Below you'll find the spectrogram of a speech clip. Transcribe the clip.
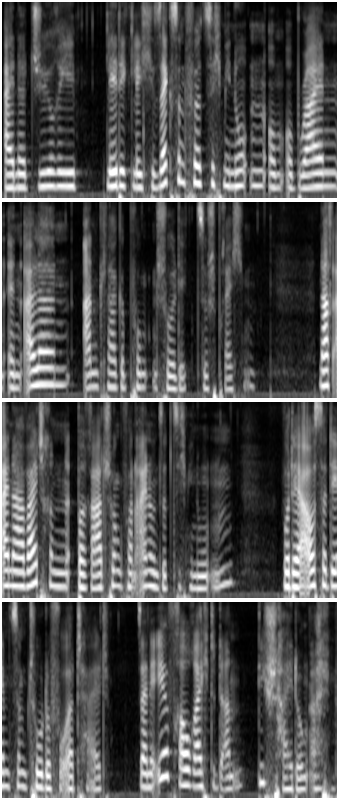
eine Jury lediglich 46 Minuten, um O'Brien in allen Anklagepunkten schuldig zu sprechen. Nach einer weiteren Beratung von 71 Minuten wurde er außerdem zum Tode verurteilt. Seine Ehefrau reichte dann die Scheidung ein.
